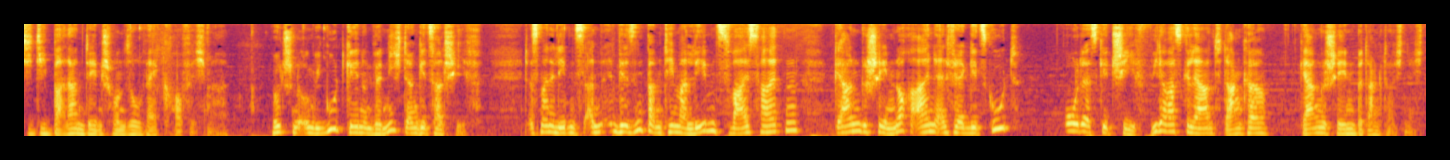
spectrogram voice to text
Die, die ballern den schon so weg, hoffe ich mal. Wird schon irgendwie gut gehen und wenn nicht, dann geht's halt schief. Das ist meine Lebens... Wir sind beim Thema Lebensweisheiten. Gern geschehen. Noch eine. Entweder geht's gut oder es geht schief. Wieder was gelernt. Danke. Gern geschehen. Bedankt euch nicht.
